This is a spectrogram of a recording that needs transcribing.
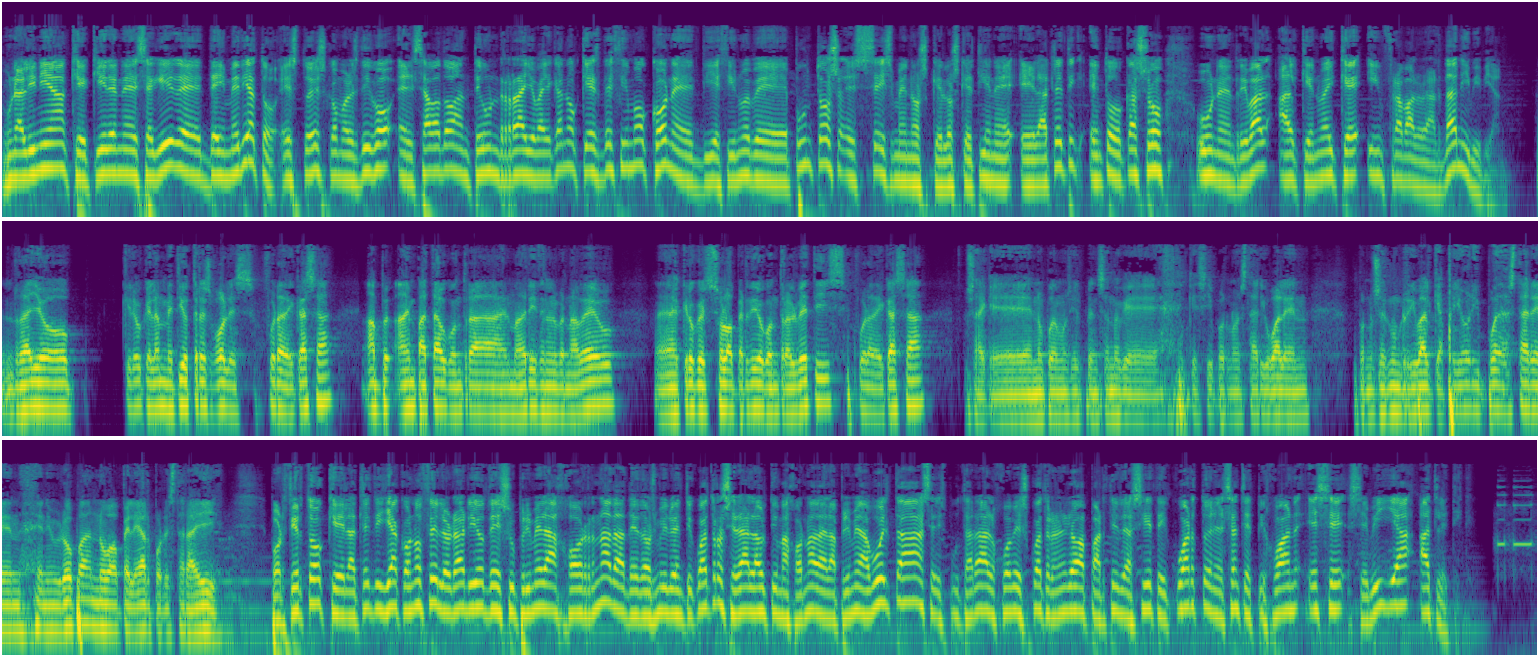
Una línea que quieren eh, seguir eh, de inmediato. Esto es, como les digo, el sábado ante un Rayo Vallecano que es décimo con 19 eh, puntos, 6 menos que los que tiene el Athletic. En todo caso, un rival al que no hay que infravalorar. Dani Vivian. El Rayo creo que le han metido tres goles fuera de casa. Ha, empatado contra el Madrid en el Bernabéu. creo que solo ha perdido contra el Betis fuera de casa. O sea que no podemos ir pensando que, que sí, por no estar igual en, por no ser un rival que a priori pueda estar en, en, Europa, no va a pelear por estar ahí. Por cierto, que el Atleti ya conoce el horario de su primera jornada de 2024. Será la última jornada de la primera vuelta. Se disputará el jueves 4 de enero a partir de las 7 y cuarto en el Sánchez Pijuán, ese Sevilla Athletic.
